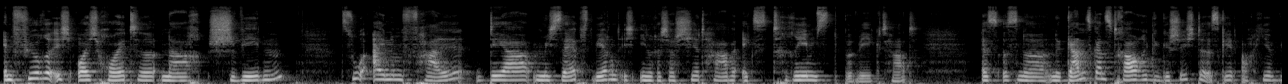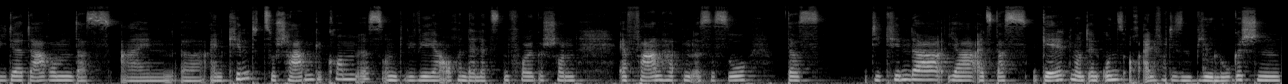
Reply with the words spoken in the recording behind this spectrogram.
entführe ich euch heute nach Schweden zu einem Fall, der mich selbst, während ich ihn recherchiert habe, extremst bewegt hat. Es ist eine, eine ganz, ganz traurige Geschichte. Es geht auch hier wieder darum, dass ein, äh, ein Kind zu Schaden gekommen ist. Und wie wir ja auch in der letzten Folge schon erfahren hatten, ist es so, dass die Kinder ja als das gelten und in uns auch einfach diesen biologischen,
